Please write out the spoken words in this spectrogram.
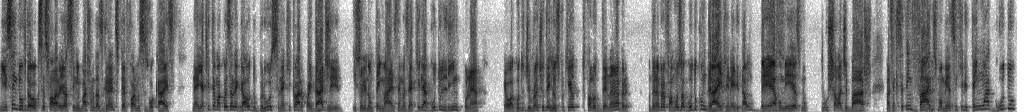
E sem dúvida, o que vocês falaram aí, eu assino embaixo, uma das grandes performances vocais, né? E aqui tem uma coisa legal do Bruce, né? Que, claro, com a idade, isso ele não tem mais, né? Mas é aquele agudo limpo, né? É o agudo de Run to the Hills, porque tu falou do The Number, o The Number é o famoso agudo com drive, né? Ele dá um berro mesmo, puxa lá de baixo, mas aqui você tem vários momentos em que ele tem um agudo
